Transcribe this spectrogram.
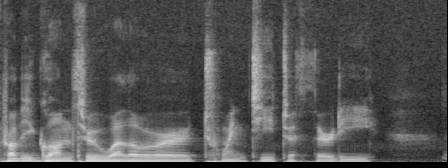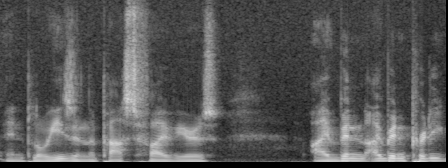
probably gone through well over 20 to 30 employees in the past five years. I've been I've been pretty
